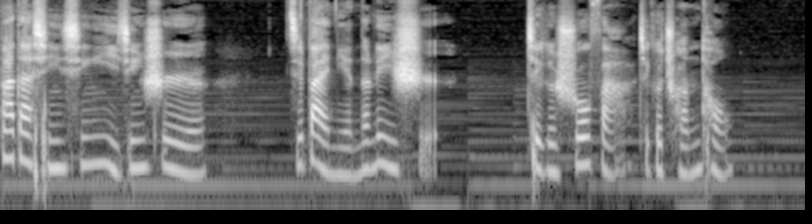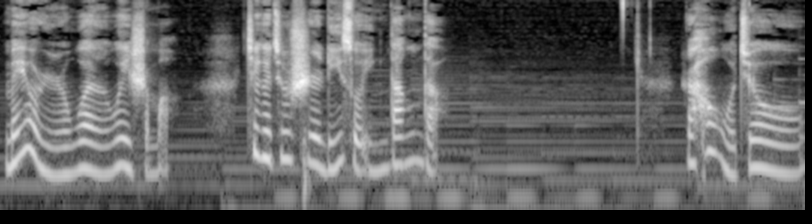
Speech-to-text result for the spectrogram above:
八大行星已经是几百年的历史，这个说法，这个传统，没有人问为什么，这个就是理所应当的。”然后我就，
